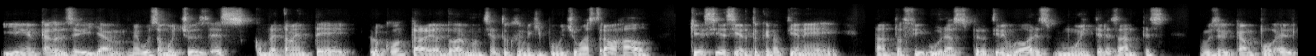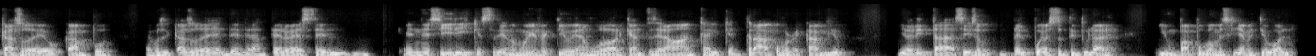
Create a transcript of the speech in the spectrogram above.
Y en el caso del Sevilla, me gusta mucho, es, es completamente lo contrario al Dortmund. Siento que es un equipo mucho más trabajado, que sí es cierto que no tiene tantas figuras, pero tiene jugadores muy interesantes. Vemos el, campo, el caso de Ocampo, vemos el caso del delantero este, el Nesiri, que está siendo muy efectivo y era un jugador que antes era banca y que entraba como recambio y ahorita se hizo del puesto titular y un Papu Gómez que ya metió gol.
